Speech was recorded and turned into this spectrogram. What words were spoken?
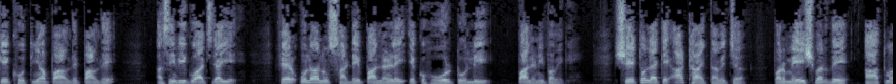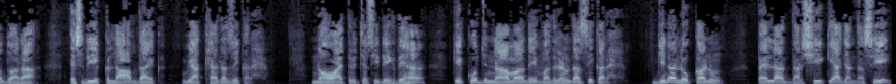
ਕਿ ਖੋਤੀਆਂ ਭਾਲਦੇ ਭਾਲਦੇ ਅਸੀਂ ਵੀ ਗਵਾਚ ਜਾਈਏ। ਫਿਰ ਉਹਨਾਂ ਨੂੰ ਸਾਡੇ ਭਾਲਣ ਲਈ ਇੱਕ ਹੋਰ ਟੋਲੀ ਭਾਲਣੀ ਪਵੇਗੀ। 6 ਤੋਂ ਲੈ ਕੇ 8 ਆਇਤਾਂ ਵਿੱਚ ਪਰਮੇਸ਼ਵਰ ਦੇ ਆਤਮਾ ਦੁਆਰਾ ਇਸ ਦੀ ਇੱਕ ਲਾਭਦਾਇਕ ਵਿਆਖਿਆ ਦਾ ਜ਼ਿਕਰ ਹੈ। 9 ਆਇਤ ਵਿੱਚ ਅਸੀਂ ਦੇਖਦੇ ਹਾਂ ਕਿ ਕੁਝ ਨਾਵਾਂ ਦੇ ਬਦਲਣ ਦਾ ਜ਼ਿਕਰ ਹੈ। ਜਿਨ੍ਹਾਂ ਲੋਕਾਂ ਨੂੰ ਪਹਿਲਾਂ ਦਰਸ਼ੀ ਕਿਹਾ ਜਾਂਦਾ ਸੀ,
